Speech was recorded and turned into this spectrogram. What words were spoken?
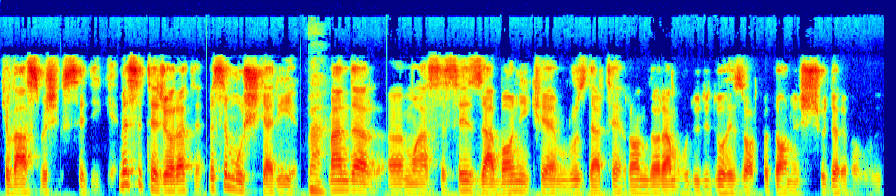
که وصل بشه سه دیگه. مثل تجارته مثل مشتریه. بله. من در مؤسسه زبانی که امروز در تهران دارم حدود دو هزار تا دانشجو داره و حدود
